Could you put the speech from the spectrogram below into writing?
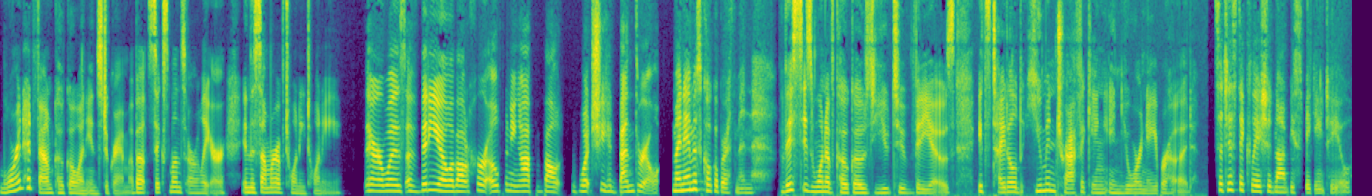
Lauren had found Coco on Instagram about six months earlier in the summer of 2020. There was a video about her opening up about what she had been through. My name is Coco Berthmann. This is one of Coco's YouTube videos. It's titled Human Trafficking in Your Neighborhood. Statistically, I should not be speaking to you.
